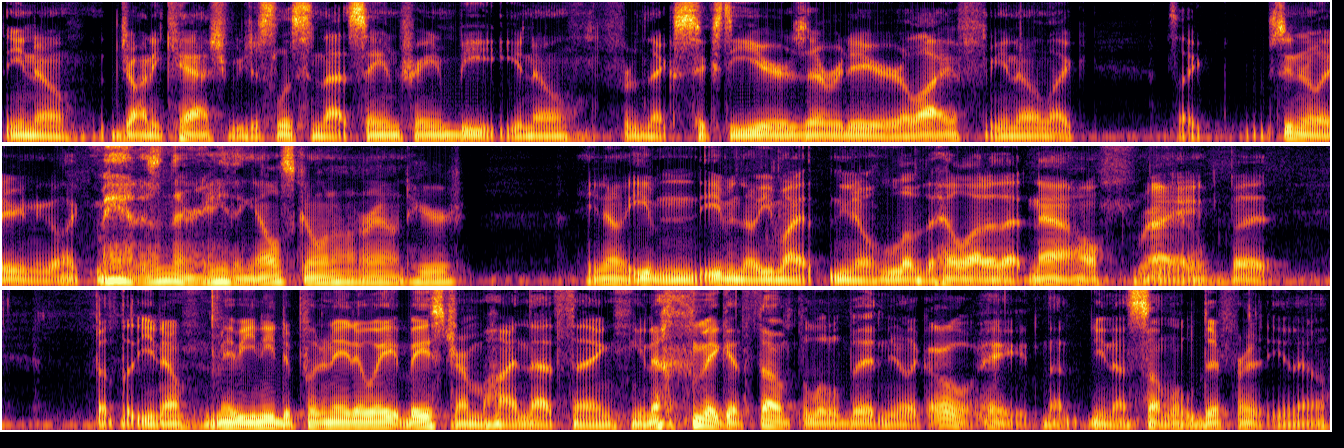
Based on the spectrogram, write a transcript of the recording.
you know, Johnny Cash, if you just listen to that same train beat, you know, for the next 60 years, every day of your life, you know, like, it's like sooner or later you're going to go like, man, isn't there anything else going on around here? You know, even, even though you might, you know, love the hell out of that now. you Right. know, but, but, you know, maybe you need to put an 808 bass drum behind that thing, you know, make it thump a little bit and you're like, oh, hey, that, you know, something a little different, you know.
